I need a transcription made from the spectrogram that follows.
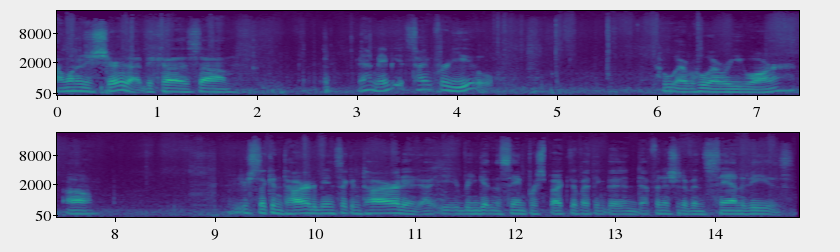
I wanted to share that because, um, man, maybe it's time for you, whoever whoever you are. Um, you're sick and tired of being sick and tired, and uh, you've been getting the same perspective. I think the definition of insanity is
